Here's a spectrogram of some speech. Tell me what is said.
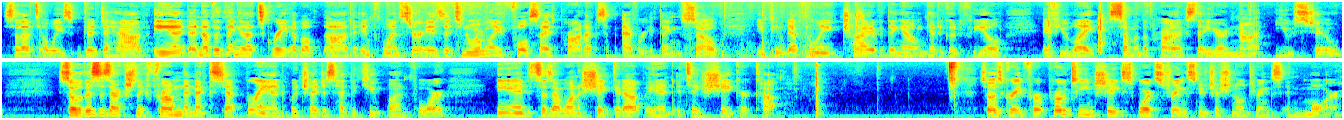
So that's always good to have. And another thing that's great about uh, the Influenster is it's normally full-size products of everything. So you can definitely try everything out and get a good feel if you like some of the products that you're not used to. So this is actually from the Next Step brand, which I just had the coupon for. And it says I want to shake it up, and it's a shaker cup. So it's great for protein shakes, sports drinks, nutritional drinks, and more.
